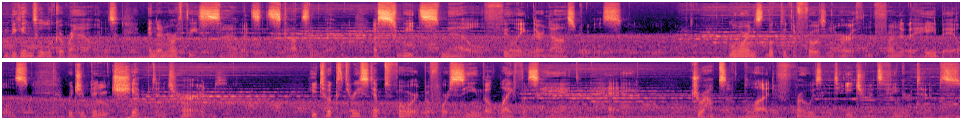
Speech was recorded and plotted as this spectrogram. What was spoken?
and began to look around, an unearthly silence ensconcing them, a sweet smell filling their nostrils. Lawrence looked at the frozen earth in front of the hay bales, which had been chipped and turned. He took three steps forward before seeing the lifeless hand in the hay, drops of blood frozen to each of its fingertips.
